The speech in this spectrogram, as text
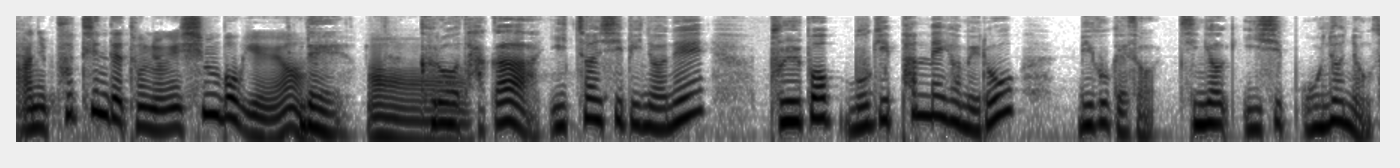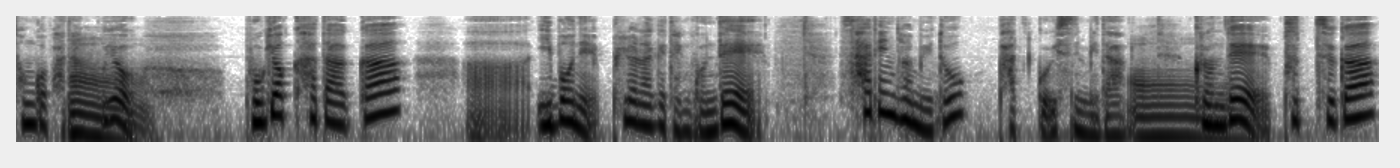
아니 푸틴 대통령의 신복이에요. 네. 어. 그러다가 2012년에 불법 무기 판매 혐의로 미국에서 징역 25년형 선고 받았고요. 어. 복역하다가 아, 이번에 풀려나게 된 건데 살인 혐의도 받고 있습니다. 어. 그런데 부트가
